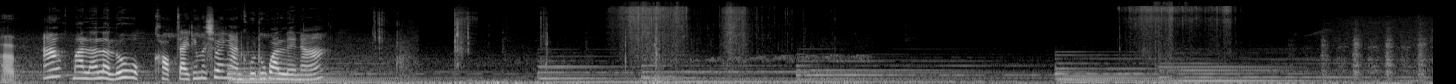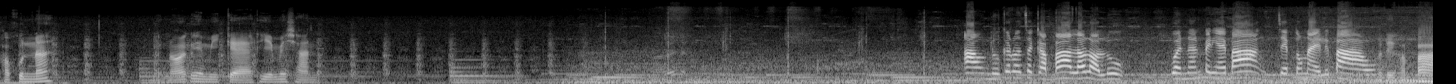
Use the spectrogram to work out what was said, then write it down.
ครูสวัสดีครับ อ้าว มาแล้วเหรอลูก ขอบใจที่มาช่วยงานครูทุกวันเลยนะ ขอบคุณนะ อย่างน้อยก็ยังมีแกที่ไม่ชัน เอาหนูกำลังจะกลับบ้านแล้วเหรอลูก วันนั้นเป็นไงบ้าง เจ็บตรงไหนหรือเปล่า สวัสดีครับป้า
